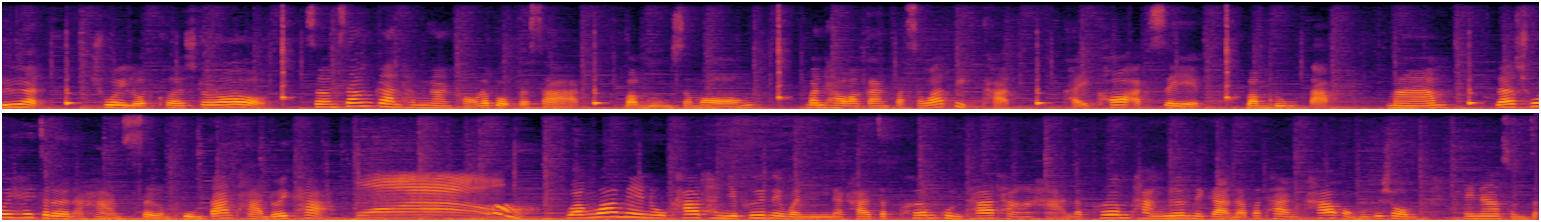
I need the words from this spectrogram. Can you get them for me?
เลือด ช่วยลดคอเลสเตอรอล เสริมสร้างการทำงานของระบบประสาทบำรุงสมอง บรรเทาอาการปัสสาวะติดขัด ไขข้ออักเสบ บำรุงตับ ม้าม และช่วยให้เจริญอาหารเสริมภูมิต้านทานด้วยค่ะหวังว่าเมนูข้าวธัญพืชในวันนี้นะคะ จะเพิ่มคุณค่าทางอาหาร และเพิ่มทางเลือกในการรับประทานข้าวของคุณผู้ชม ให้น่าสนใจ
